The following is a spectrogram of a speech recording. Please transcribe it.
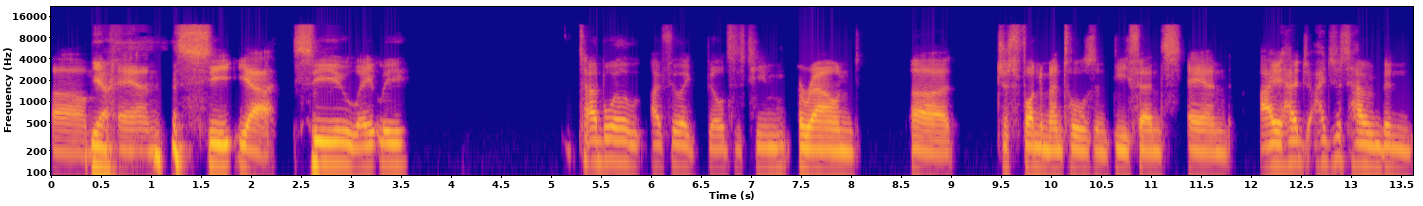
Um, yeah. and see, yeah, CU lately. Tad Boyle, I feel like builds his team around uh, just fundamentals and defense, and I had I just haven't been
